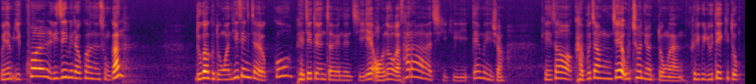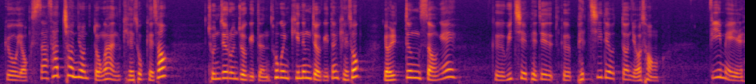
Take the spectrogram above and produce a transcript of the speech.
왜냐하면 이퀄리즘이라고 하는 순간 누가 그동안 희생자였고 배제된 자였는지의 언어가 사라지기 때문이죠. 그래서 가부장제 5천 년 동안 그리고 유대 기독교 역사 4천 년 동안 계속해서 존재론적이든 혹은 기능적이든 계속 열등성의 그 위치에 배제 그 배치되었던 여성, 피메일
